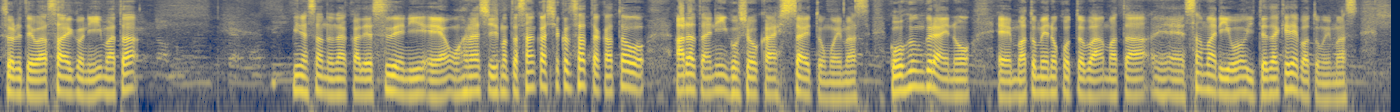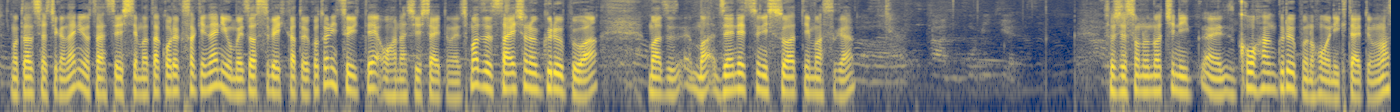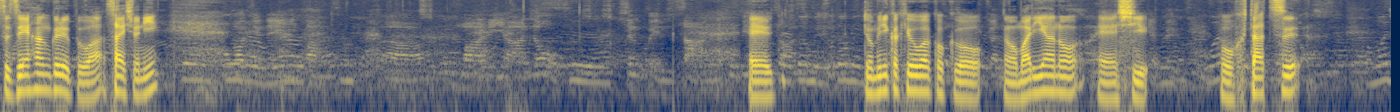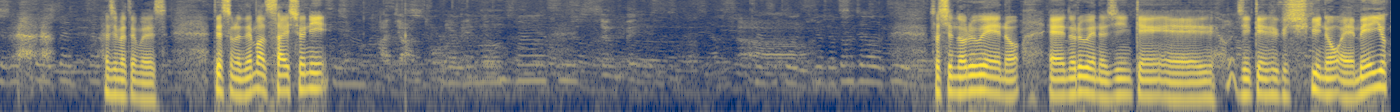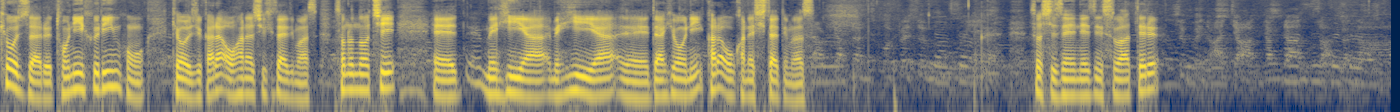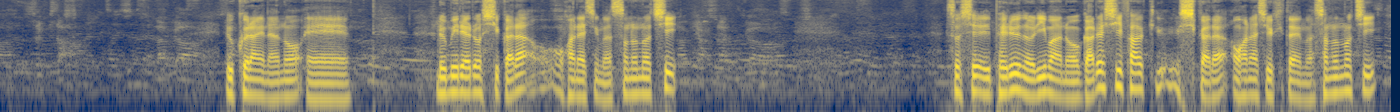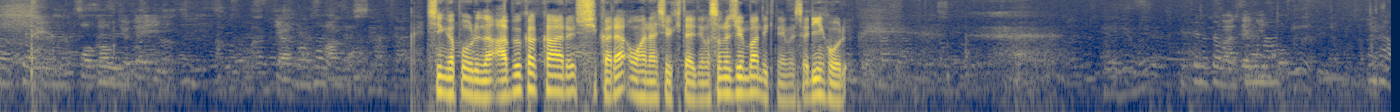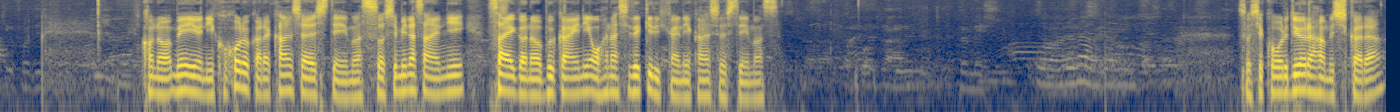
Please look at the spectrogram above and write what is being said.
それでは最後にまた皆さんの中ですでにお話また参加してくださった方を新たにご紹介したいと思います。5分ぐらいのまとめの言葉またサマリーをいただければと思います。私たちが何を達成してまたこれ先何を目指すべきかということについてお話ししたいと思います。まず最初のグループはまず前列に座っていますがそしてその後に後半グループの方に行きたいと思います。前半グループは最初にえドミニカ共和国をのマリアノ市を2つ始めたもです。ですので、まず最初にそしてノルウェーの、えノルウェーの人権、え人権主義の、え名誉教授であるトニー・フリンフォン教授からお話を聞きたいと思います。その後、えメヒアメヒア、え代表にからお話ししたいと思います。そして前列に座っているウクライナの、え、ルミレロ氏からお話します。その後、そしてペルーのリマのガルシファ氏からお話を聞きたいます。その後、シンガポールのアブカカール氏からお話を聞きたいと思います。その順番で来ています。リンホール。この名誉に心から感謝しています。そして皆さんに最後の部会にお話しできる機会に感謝しています。そしてコール・デュアラハム氏から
